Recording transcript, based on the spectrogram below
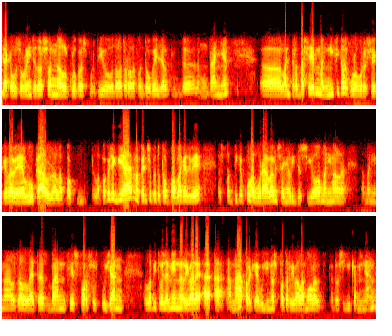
ja que els organitzadors són el Club Esportiu de la Torre de Fontaubella, el club de, de muntanya, Uh, L'any passat va ser magnífica la col·laboració que va haver local. De la, poc, de la poca gent que hi ha, me penso que tot el poble quasi bé es pot dir que col·laborava amb senyalització, amb animar, amb animar els atletes, van fer esforços pujant l'avituallament arribar a, a, a mà, perquè vull dir, no es pot arribar a la mola que no sigui caminant,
